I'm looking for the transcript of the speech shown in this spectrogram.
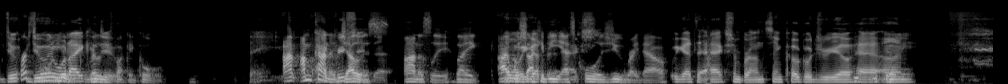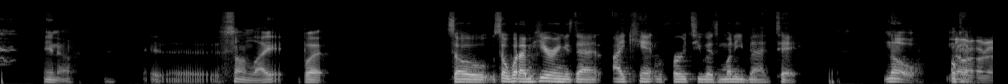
do, First of all, doing what I can really do. Fucking cool. Thank you. I'm I'm kind of jealous, that. honestly. Like I No, wish I could be as cool as you right now. We got the Action Bronson Coco Drio hat on. you know, uh, sunlight. But So so what I'm hearing is that I can't refer to you as Moneybag Tay. no, no, Okay. no, no, no,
